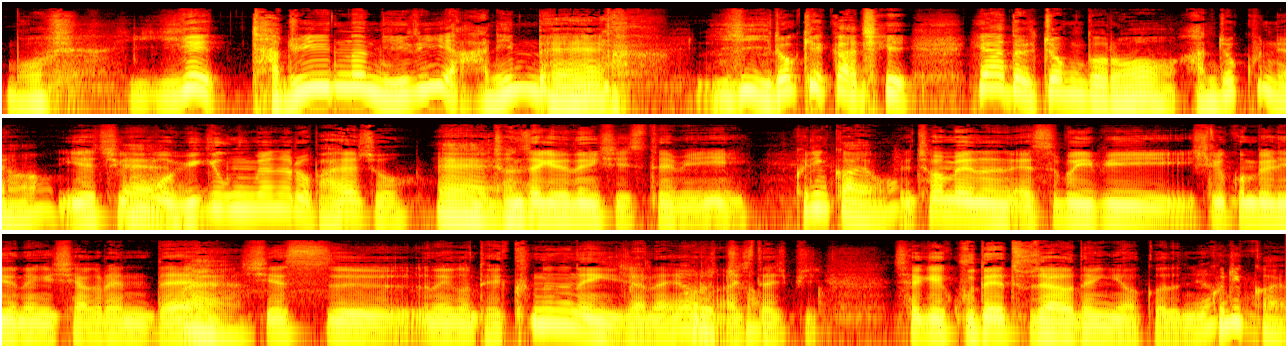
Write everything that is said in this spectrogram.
뭐 이게 자주 있는 일이 아닌데 이 이렇게까지 해야 될 정도로 안 좋군요. 예, 지금 예. 뭐 위기 국면으로 봐야죠. 예. 전 세계 은행 시스템이 그러니까요. 처음에는 SVB 실리콘밸리 은행이 시작을 했는데 네. CS 은행은 되게 큰 은행이잖아요. 그렇죠. 아시다시피 세계 9대 투자 은행이었거든요. 그러니까요.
